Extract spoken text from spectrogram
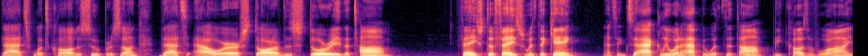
That's what's called a super son. That's our star of the story, the Tam. Face to face with the king. That's exactly what happened with the Tam Because of why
